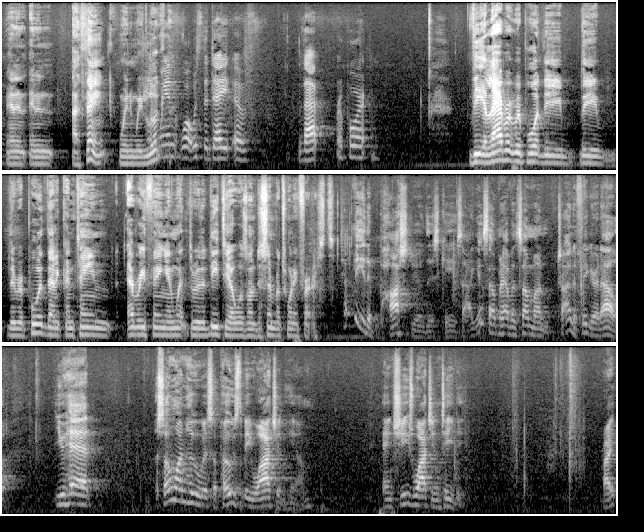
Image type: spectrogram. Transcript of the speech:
And, and I think when we look, When, what was the date of that report? the elaborate report, the, the, the report that it contained everything and went through the detail was on December twenty-first. Tell me the posture of this case. I guess I'm having someone trying to figure it out. You had someone who was supposed to be watching him, and she's watching TV. Right?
